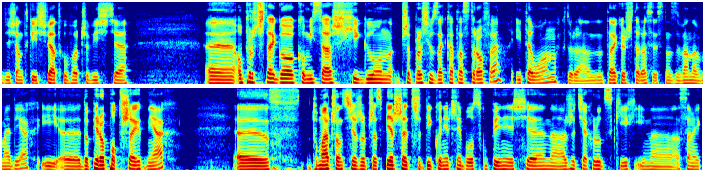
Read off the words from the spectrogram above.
dziesiątki świadków oczywiście. E, oprócz tego komisarz Higun przeprosił za katastrofę Itaewon, która no, tak już teraz jest nazywana w mediach i dopiero po trzech dniach tłumacząc się, że przez pierwsze trzy dni koniecznie było skupienie się na życiach ludzkich i na samej,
